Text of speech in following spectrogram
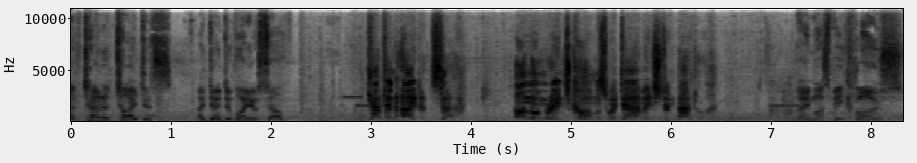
Lieutenant Titus. Identify yourself. Captain Iden, sir. Our long-range comms were damaged in battle. They must be close.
